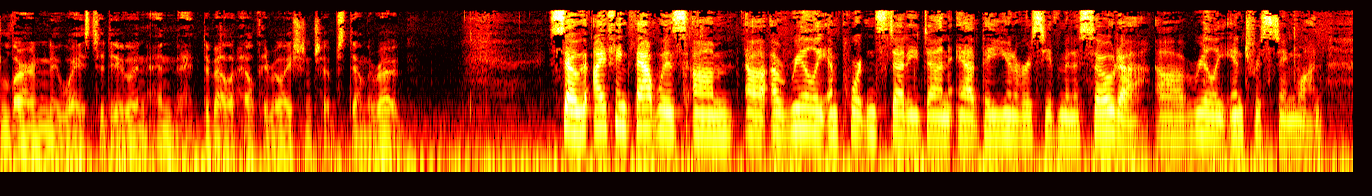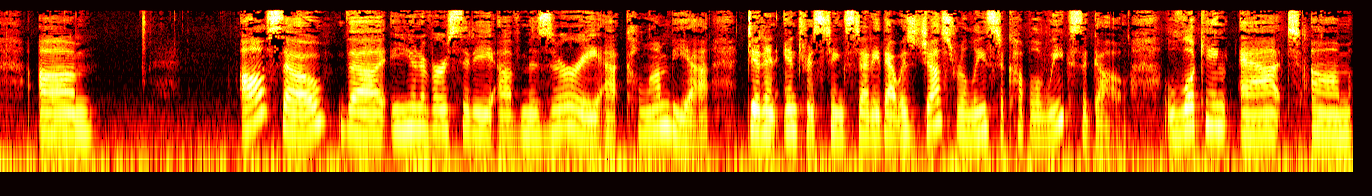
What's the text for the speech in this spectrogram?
learn new ways to do and, and develop healthy relationships down the road. So I think that was um, uh, a really important study done at the University of Minnesota, a really interesting one. Um, also, the University of Missouri at Columbia did an interesting study that was just released a couple of weeks ago, looking at um,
